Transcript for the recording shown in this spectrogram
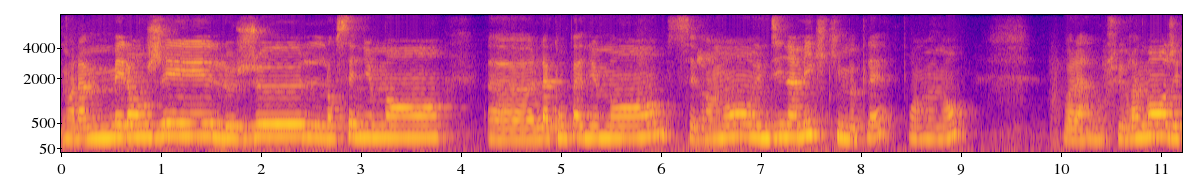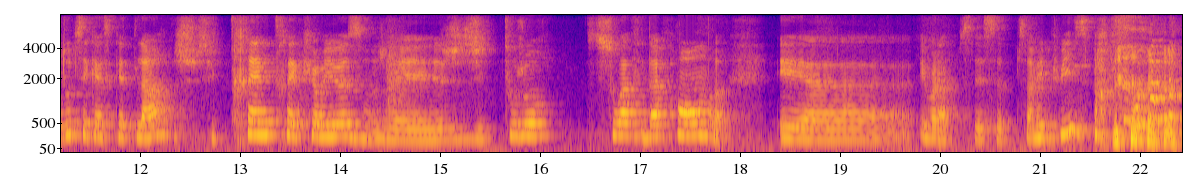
voilà, mélanger le jeu, l'enseignement, euh, l'accompagnement, c'est vraiment une dynamique qui me plaît pour le moment. Voilà, donc je suis vraiment, j'ai toutes ces casquettes-là. Je suis très très curieuse. J'ai toujours soif d'apprendre. Et, euh, et voilà, ça, ça m'épuise parfois.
